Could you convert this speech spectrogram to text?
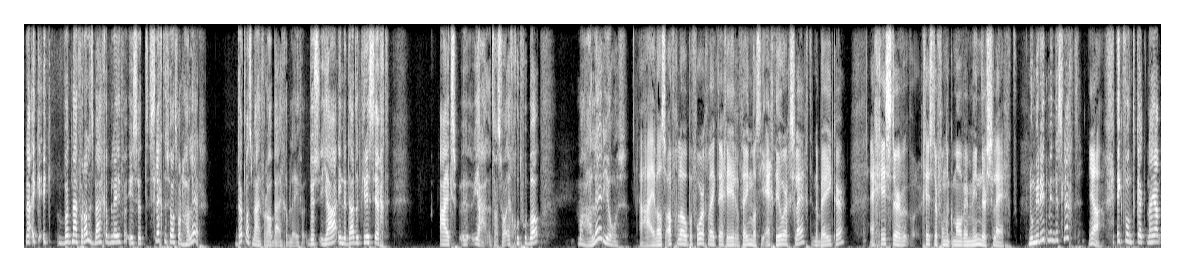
Nou, ik, ik, wat mij vooral is bijgebleven is het slechte spel van Haller. Dat was mij vooral bijgebleven. Dus ja, inderdaad, wat Chris zegt. Ajax, eh, ja, het was wel echt goed voetbal. Maar Haller, jongens. Ja, hij was afgelopen vorige week tegen Herenveen was hij echt heel erg slecht in de beker. En gisteren, gisteren vond ik hem alweer minder slecht. Noem je dit minder slecht? Ja, Ik vond, kijk, nou ja,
